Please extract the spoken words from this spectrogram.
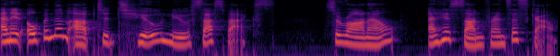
and it opened them up to two new suspects, Serrano and his son Francisco.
